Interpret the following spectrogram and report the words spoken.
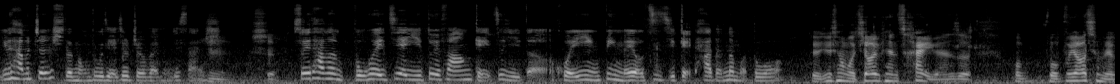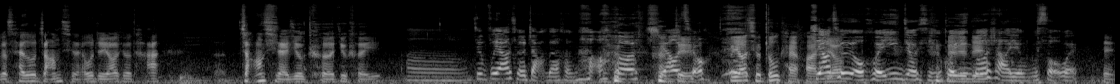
因为他们真实的浓度也就只有百分之三十，嗯，是所以他们不会介意对方给自己的回应并没有自己给他的那么多。对，就像我浇一片菜园子，我我不要求每个菜都长起来，我只要求它，呃，长起来就可就可以。嗯，就不要求长得很好，只要求不要求都开花，只要求有回应就行，对对回应多少也无所谓。对。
